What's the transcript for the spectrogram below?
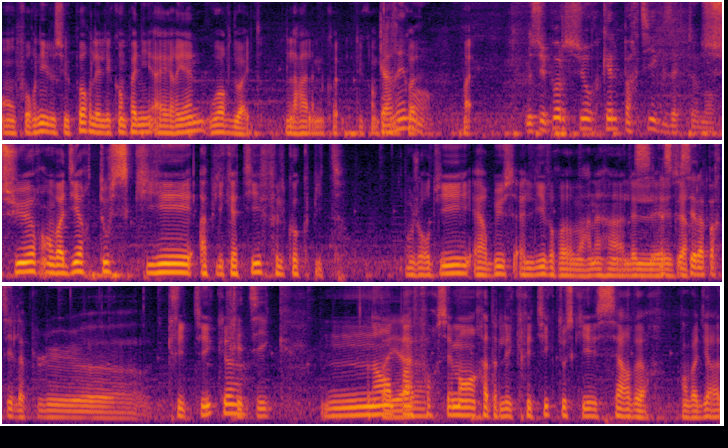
on fournit le support les, compagnies aériennes worldwide, Carrément. Le support sur quelle partie exactement? Sur, on va dire, tout ce qui est applicatif, le cockpit. Aujourd'hui, Airbus, elle livre. Euh, est-ce que c'est la partie la plus euh, critique Critique? Non, pas forcément. Les critiques, tout ce qui est serveur. On va dire,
